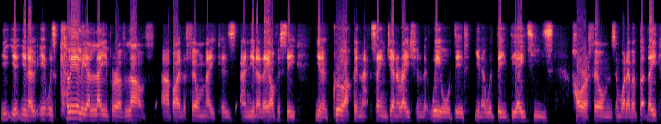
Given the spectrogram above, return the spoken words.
you, you, know it was clearly a labour of love uh, by the filmmakers, and you know they obviously you know grew up in that same generation that we all did, you know, with the the eighties horror films and whatever, but they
